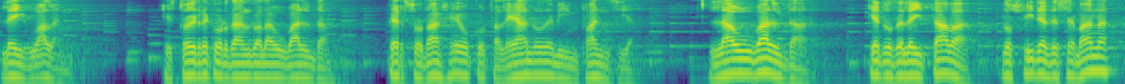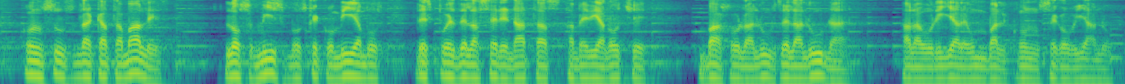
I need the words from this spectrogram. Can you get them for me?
le igualan. Estoy recordando a la Ubalda, personaje ocotaleano de mi infancia. La Ubalda, que nos deleitaba los fines de semana con sus nacatamales, los mismos que comíamos después de las serenatas a medianoche bajo la luz de la luna a la orilla de un balcón segoviano.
